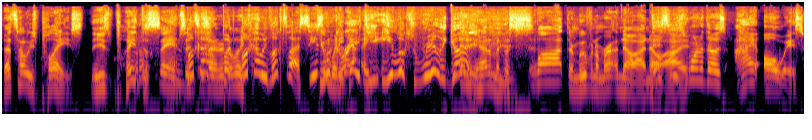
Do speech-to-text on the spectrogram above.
That's how he's plays. He's played the same since look he's how, entered but the league. look how he looked last season He when looked got, great. he, he looked really good. and they had him in the slot. They're moving him around. No, I know. This I, is one of those. I always.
